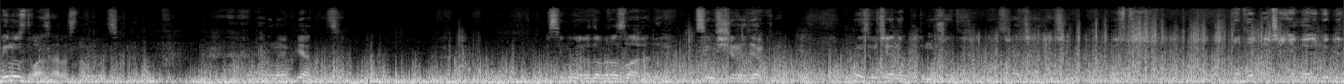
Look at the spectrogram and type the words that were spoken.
Мінус два зараз на вулиці. Гарної п'ятниці. Миру добра злагода. Всім щиро дякую. Ми, звичайно, будемо жити. До побачення, мої любі.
